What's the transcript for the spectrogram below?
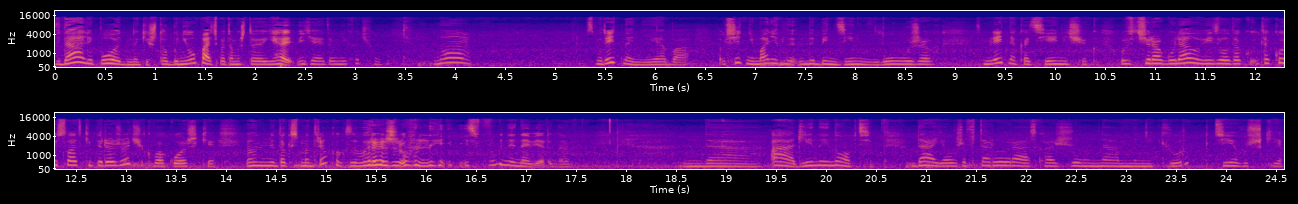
вдали под ноги, чтобы не упасть, потому что я, я этого не хочу. Но смотреть на небо, обращать внимание на, на бензин в лужах, смотреть на котенечек. Вот вчера гуляла, увидела так, такой сладкий пирожочек в окошке, и он мне так смотрел, как завороженный, испуганный, наверное. Да. А, длинные ногти. Да, я уже второй раз хожу на маникюр к девушке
